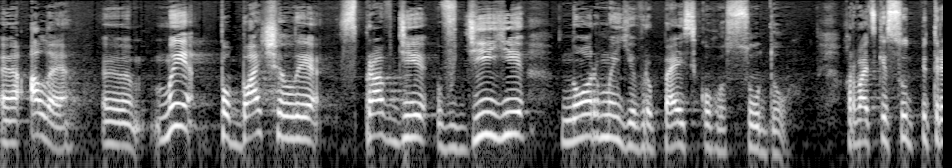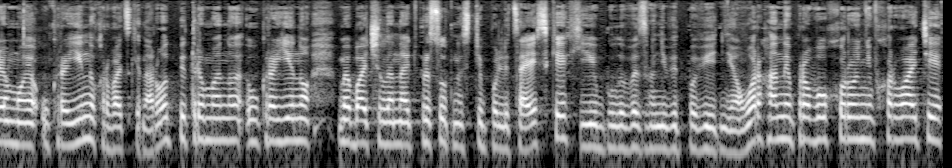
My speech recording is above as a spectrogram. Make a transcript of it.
Е, Але Е, Ми побачили справді в дії норми Європейського суду. Хорватський суд підтримує Україну, хорватський народ підтримує Україну. Ми бачили навіть присутності поліцейських і були визвані відповідні органи правоохоронні в Хорватії.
